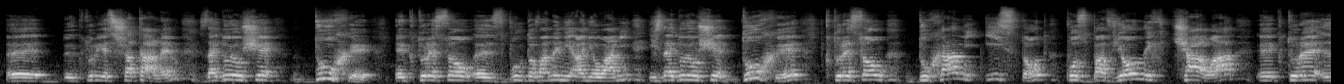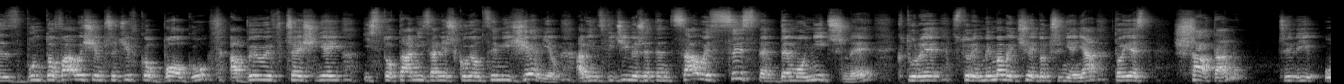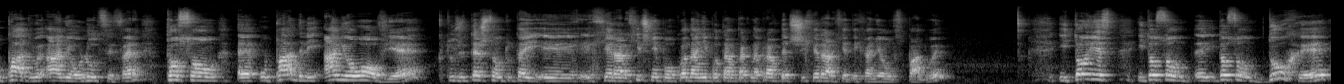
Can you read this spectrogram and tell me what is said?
który jest szatanem, znajdują się duchy, które są e, zbuntowanymi aniołami i znajdują się duchy, które są duchami istot pozbawionych ciała, które zbuntowały się przeciwko Bogu, a były wcześniej istotami zamieszkującymi ziemię. A więc widzimy, że ten cały system demoniczny, który, z którym my mamy dzisiaj do czynienia, to jest szatan, czyli upadły anioł Lucyfer, to są e, upadli aniołowie, którzy też są tutaj e, hierarchicznie poukładani, bo tam tak naprawdę trzy hierarchie tych aniołów spadły. I to, jest, i, to są, e, I to są duchy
